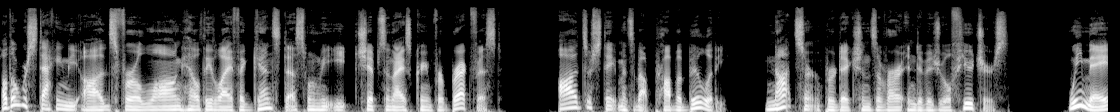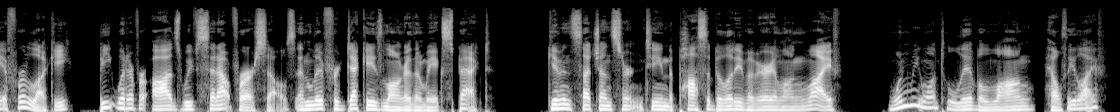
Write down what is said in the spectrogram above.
Although we're stacking the odds for a long, healthy life against us when we eat chips and ice cream for breakfast, odds are statements about probability, not certain predictions of our individual futures. We may, if we're lucky, beat whatever odds we've set out for ourselves and live for decades longer than we expect. Given such uncertainty and the possibility of a very long life, wouldn't we want to live a long, healthy life?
